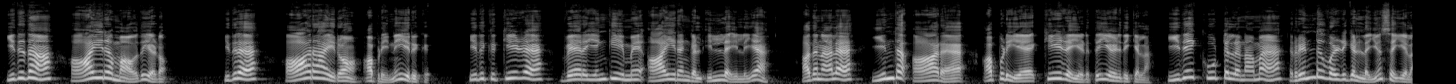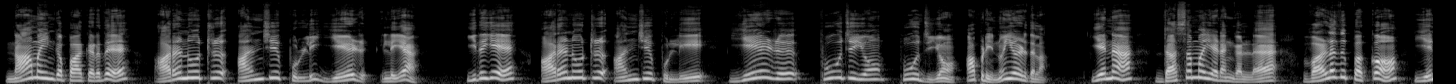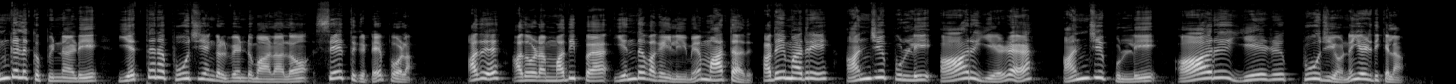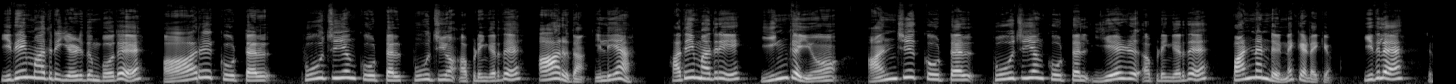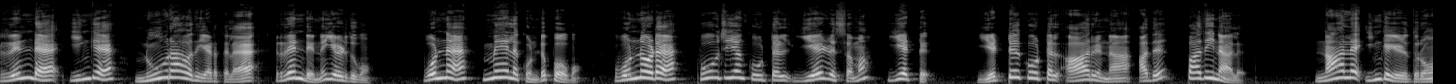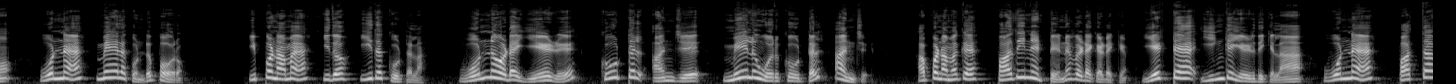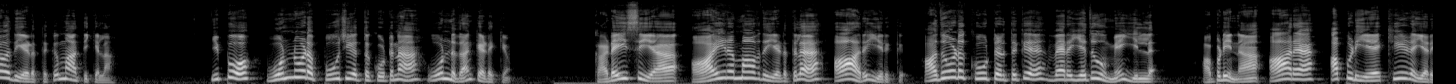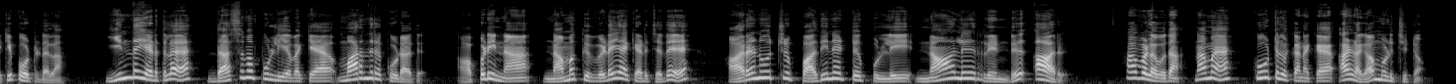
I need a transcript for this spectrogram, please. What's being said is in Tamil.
இதுதான் ஆயிரமாவது இடம். இதில் ஆறாயிரம் அப்படின்னு இருக்கு. இதுக்கு கீழே வேற எங்கேயுமே ஆயிரங்கள் இல்லை இல்லையா? அதனால இந்த ஆறை அப்படியே கீழே எடுத்து எழுதிக்கலாம். இதே கூட்டில் நாம ரெண்டு வழிகள்லையும் செய்யலாம். நாம இங்க பார்க்கறது அறநூற்று அஞ்சு புள்ளி ஏழு இல்லையா? இதையே அறநூற்று அஞ்சு புள்ளி ஏழு பூஜ்ஜியம் பூஜ்ஜியம் அப்படின்னு எழுதலாம். ஏன்னா தசம இடங்கள்ல வலது பக்கம் எண்களுக்கு பின்னாடி எத்தனை பூஜ்ஜியங்கள் வேண்டுமானாலும் சேர்த்துக்கிட்டே போலாம். அது அதோட மதிப்பை எந்த வகையிலையுமே மாத்தாது. அதே மாதிரி அஞ்சு புள்ளி ஆறு ஏழை அஞ்சு புள்ளி ஆறு ஏழு பூஜ்ஜியம்னு எழுதிக்கலாம். இதே மாதிரி எழுதும்போது ஆறு கூட்டல் பூஜ்ஜியம் கூட்டல் பூஜ்ஜியம் அப்படிங்கிறது ஆறு தான் இல்லையா? அதே மாதிரி இங்கேயும் அஞ்சு கூட்டல் பூஜ்ஜியம் கூட்டல் ஏழு அப்படிங்கிறது பன்னெண்டுன்னு கிடைக்கும். இதுல ரெண்டை இங்க நூறாவது இடத்துல ரெண்டுன்னு எழுதுவோம். ஒன்றை மேலே கொண்டு போவோம். ஒன்னோட பூஜ்ஜியம் கூட்டல் ஏழு சமம் எட்டு. எட்டு கூட்டல் ஆறுனா அது பதினாலு. நாலை இங்க எழுதுறோம் ஒன்றை மேலே கொண்டு போறோம். இப்போ நாம இதோ இதை கூட்டலாம். ஒன்னோட ஏழு கூட்டல் அஞ்சு மேலும் ஒரு கூட்டல் அஞ்சு. அப்போ நமக்கு பதினெட்டுன்னு விடை கிடைக்கும். எட்டை இங்க எழுதிக்கலாம். ஒன்றை பத்தாவது இடத்துக்கு மாத்திக்கலாம். இப்போ ஒன்னோட பூஜ்ஜியத்தை கூட்டினா ஒன்று தான் கிடைக்கும். கடைசியா ஆயிரமாவது இடத்துல ஆறு இருக்கு. அதோட கூட்டுறதுக்கு வேற எதுவுமே இல்லை. அப்படின்னா ஆற அப்படியே கீழே இறக்கி போட்டுடலாம். இந்த இடத்துல தசம புள்ளிய வைக்க மறந்துடக்கூடாது. அப்படின்னா நமக்கு விடையா கிடைச்சது அறநூற்று பதினெட்டு புள்ளி நாலு ரெண்டு ஆறு. அவ்வளவுதான். நாம கூட்டல் கணக்கை அழகா முடிச்சிட்டோம்.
